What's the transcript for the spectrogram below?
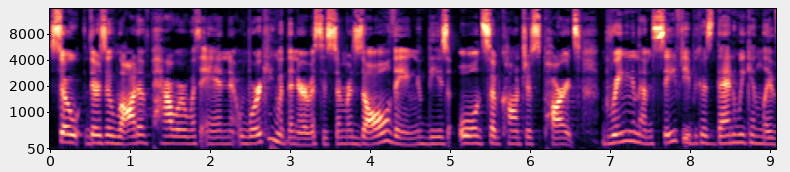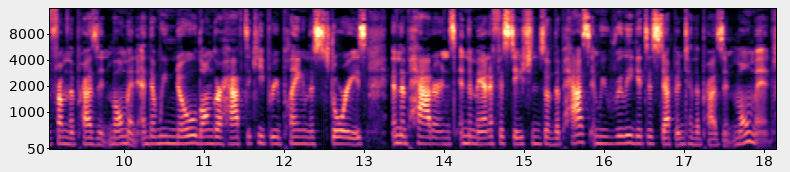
So there's a lot of power within working with the nervous system, resolving these old subconscious parts, bringing them safety because then we can live from the present moment. And then we no longer have to keep replaying the stories and the patterns and the manifestations of the past. And we really get to step into the present moment.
